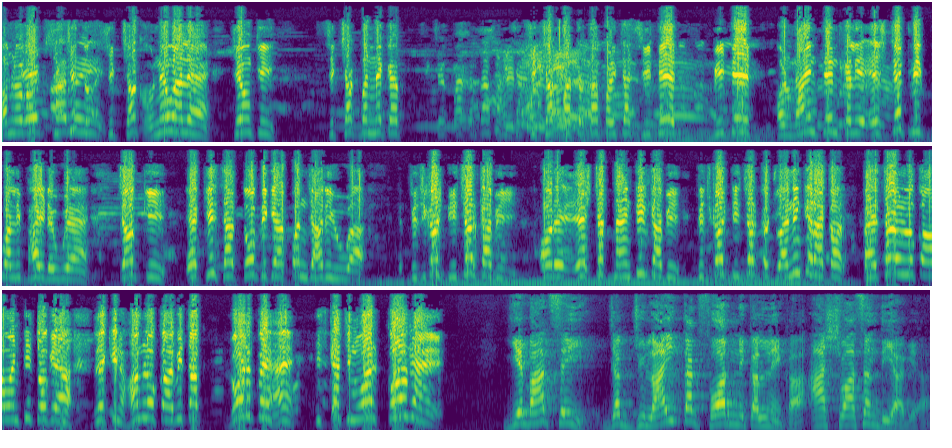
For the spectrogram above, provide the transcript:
हम लोग शिक्षित शिक्षक होने वाले हैं क्योंकि शिक्षक बनने का शिक्षक पात्रता परीक्षा सीटेट बीटेट और नाइन टेंथ के लिए स्टेट भी क्वालिफाइड हुए हैं जबकि एक ही साथ दो विज्ञापन जारी हुआ फ़िज़िकल टीचर का भी और स्टेट नाइनटीन का भी। फ़िज़िकल टीचर का ज्वाइनिंग कराकर पैसा उन लोग को आवंटित हो गया लेकिन हम लोग का अभी तक रोड पे है इसका जिम्मेवार कौन है? ये बात सही है जब जुलाई तक फॉर्म निकलने का आश्वासन दिया गया,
